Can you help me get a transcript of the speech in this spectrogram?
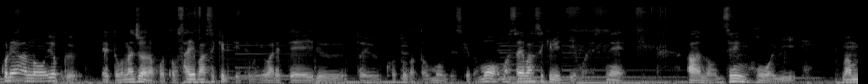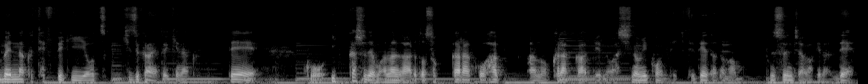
これあのよく、えっと、同じようなことをサイバーセキュリティとも言われているということだと思うんですけども、まあ、サイバーセキュリティもですね、あの全方位まんべんなく鉄壁を築かないといけなくってこう一箇所でも穴があるとそこからこうはあのクラッカーっていうのは忍び込んできてデータとかも盗んじゃうわけなんで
